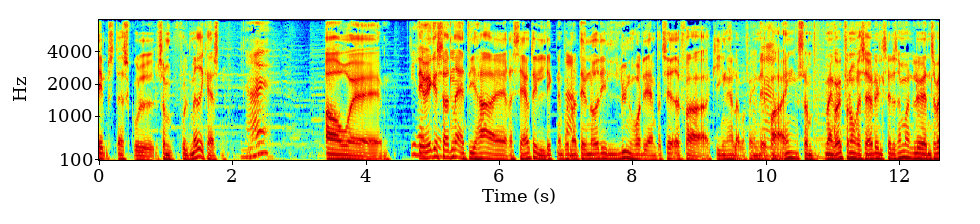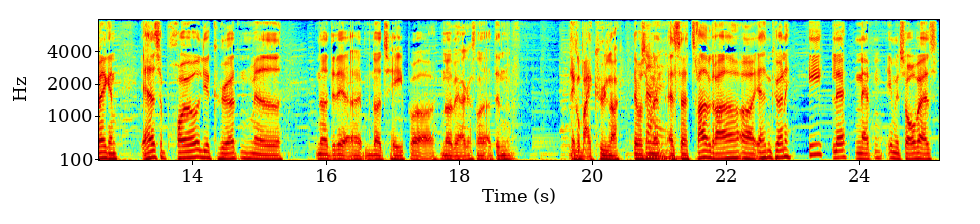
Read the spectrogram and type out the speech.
dims, der skulle, som fulgte med i kassen. Nej. Og øh, De det er jo ikke sådan, at de har øh, reservedele liggende på noget. Det er jo noget, de lynhurtigt er importeret fra Kina, eller hvor fanden det er fra, ikke? Så man kan jo ikke få nogen reservedele til det, så må man løbe den tilbage igen. Jeg havde så prøvet lige at køre den med noget af det der, noget tape og noget værk og sådan noget, og den, den kunne bare ikke køle nok. Det var simpelthen, Nej. altså 30 grader, og jeg havde den kørende hele natten i mit soveværelse.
